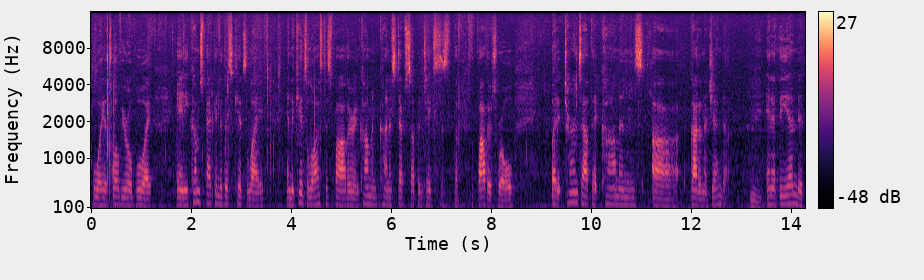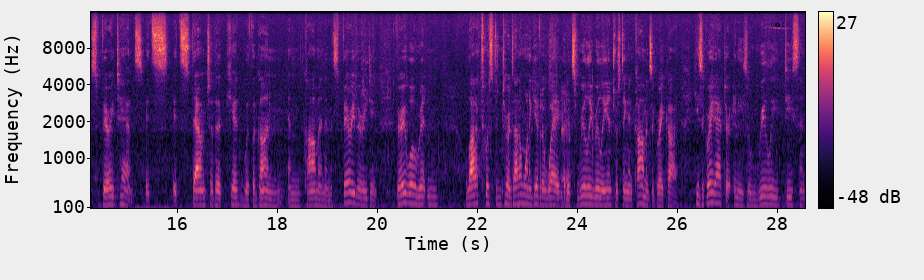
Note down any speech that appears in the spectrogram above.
boy, a 12-year-old boy, and he comes back into this kid's life, and the kid's lost his father, and Common kind of steps up and takes his, the, the father's role, but it turns out that Common's uh, got an agenda. And at the end, it's very tense. It's it's down to the kid with a gun and Common, and it's very very deep, very well written, a lot of twists and turns. I don't want to give it away, but it's really really interesting. And Common's a great guy. He's a great actor, and he's a really decent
